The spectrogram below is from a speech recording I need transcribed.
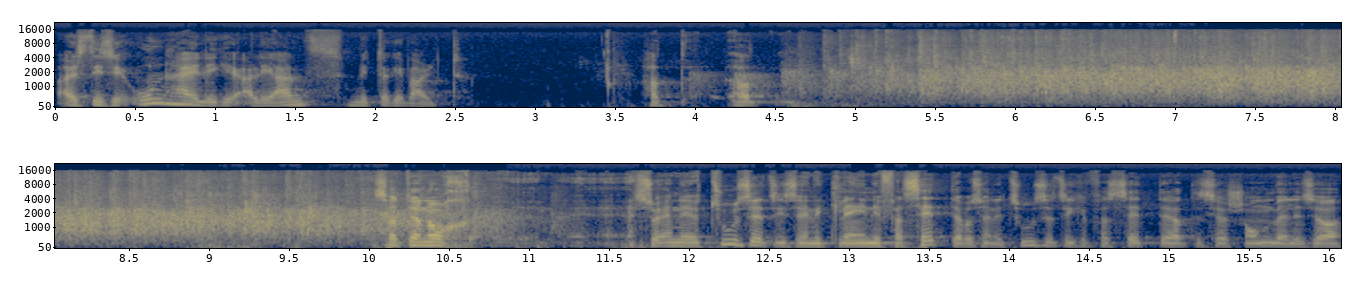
als diese unheilige Allianz mit der Gewalt. Hat, hat es hat ja noch so eine zusätzliche, eine kleine Facette, aber so eine zusätzliche Facette hat es ja schon, weil es ja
